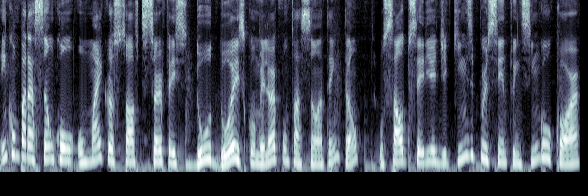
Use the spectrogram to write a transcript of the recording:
em comparação com o Microsoft Surface Duo 2 com melhor pontuação até então, o salto seria de 15% em single core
